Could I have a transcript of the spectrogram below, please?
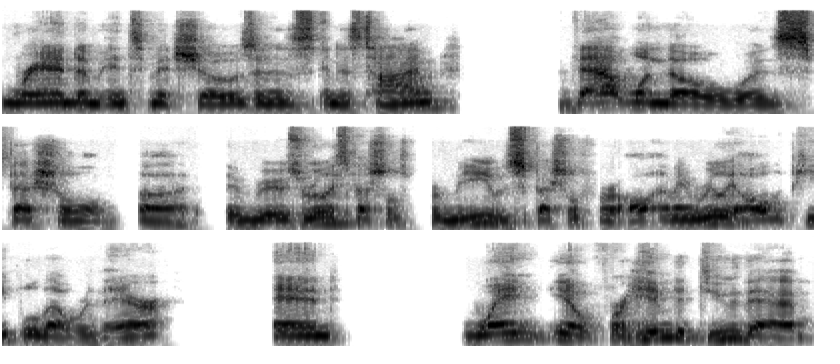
random intimate shows in his in his time. That one though was special. Uh, it was really special for me. It was special for all. I mean, really all the people that were there. And when you know, for him to do that,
